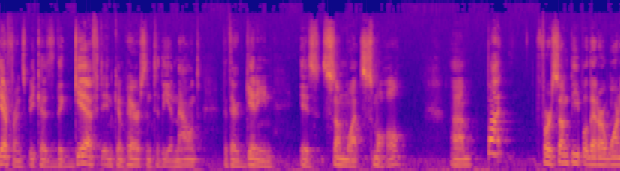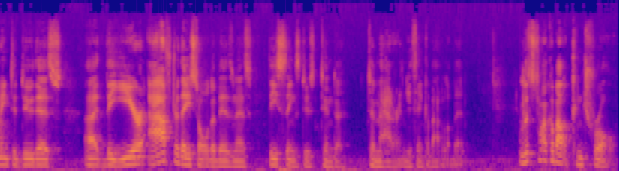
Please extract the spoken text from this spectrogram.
difference because the gift, in comparison to the amount that they're getting, is somewhat small. Um, but for some people that are wanting to do this uh, the year after they sold a business, these things do tend to, to matter, and you think about it a little bit. Let's talk about control.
